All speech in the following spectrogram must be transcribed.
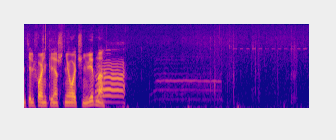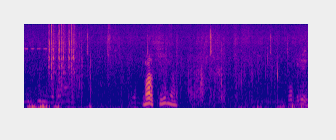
На телефоне, конечно, не очень видно. Марс видно? О, блин.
